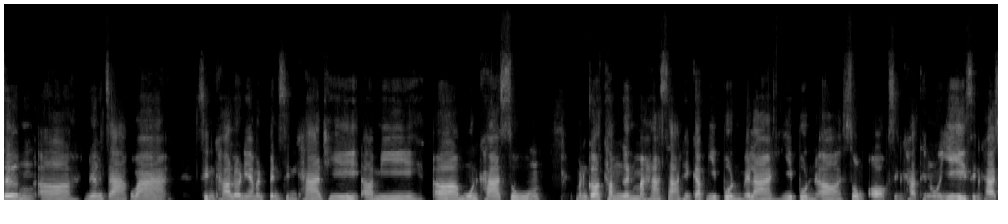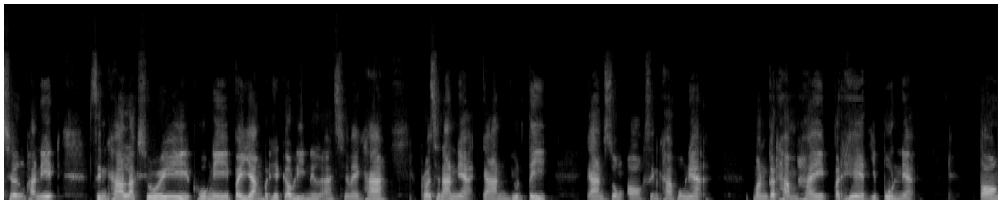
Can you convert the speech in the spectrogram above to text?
ซึ่งเอ่อเนื่องจากว่า สินค้าเหล่านี้มันเป็นสินค้าที่มีมูลค่าสูง มันก็ทำเงินมหาศาลให้กับญี่ปุ่นเวลาญี่ปุ่นส่งออกสินค้าเทคโนโลยี สินค้าเชิงพาณิชย์ สินค้าลักชัวรี่พวกนี้ไปยังประเทศเกาหลีเหนือใช่ไหมคะ เพราะฉะนั้นเนี่ยการยุติการส่งออกสินค้าพวกนี้มันก็ทำให้ประเทศญี่ปุ่นเนี่ยต้อง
